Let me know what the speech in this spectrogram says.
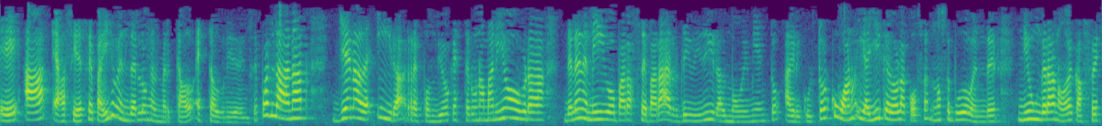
eh, a, hacia ese país y venderlo en el mercado estadounidense. Pues la ANAP, llena de ira, respondió que esta era una maniobra del enemigo para separar, dividir al movimiento agricultor cubano y allí quedó la cosa, no se pudo vender ni un grano de café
